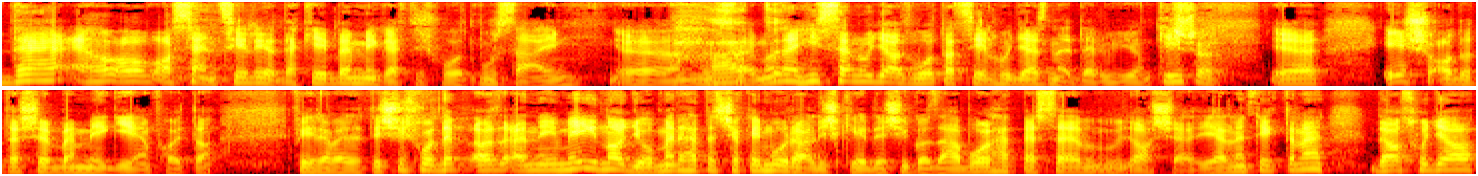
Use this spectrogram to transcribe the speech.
de a, a szent cél érdekében még ezt is volt muszáj, hát, muszáj mondani, hiszen ugye az volt a cél, hogy ez ne derüljön ki, és, és adott esetben még ilyenfajta félrevezetés is volt, de az ennél még nagyobb, mert hát ez csak egy morális kérdés igazából, hát persze az sem jelentéktelen, de az, hogy a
